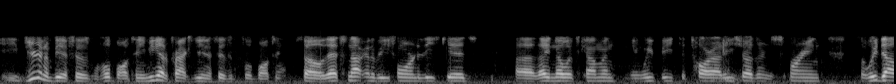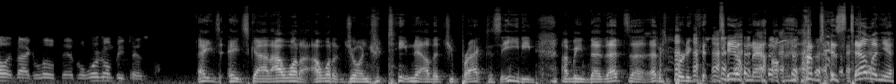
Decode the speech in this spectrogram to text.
If you're going to be a physical football team, you got to practice being a physical football team. So that's not going to be foreign to these kids. Uh, they know it's coming. I mean, we beat the tar out of each other in the spring, so we dial it back a little bit, but we're going to be physical. Hey, hey, Scott, I want to I want to join your team now that you practice eating. I mean, that, that's a that's a pretty good deal now. I'm just telling you,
